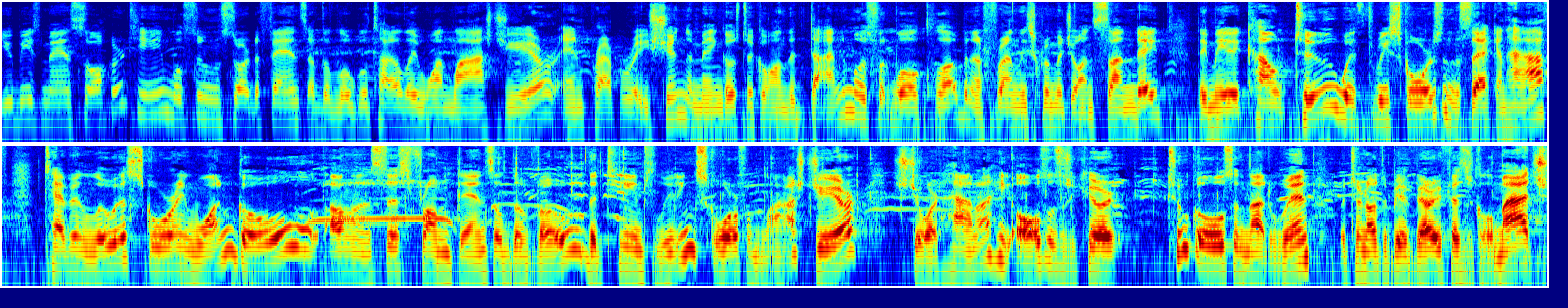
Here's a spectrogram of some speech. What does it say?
UB's men's soccer team will soon start defense of the local title they won last year. In preparation, the Mingoes took on the Dynamos Football Club in a friendly scrimmage on Sunday. They made it count two with three scores in the second half. Tevin Lewis scoring one goal on an assist from Denzel Deveaux, the team's leading scorer from last year. Stuart Hanna, he also secured two goals in that win, which turned out to be a very physical match.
